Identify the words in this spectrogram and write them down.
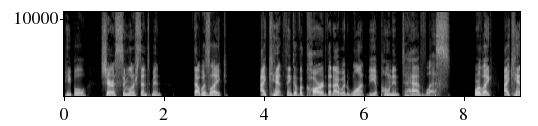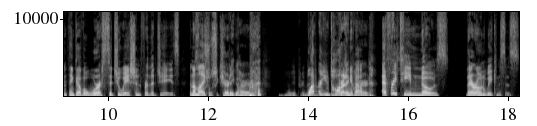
people share a similar sentiment that was like, I can't think of a card that I would want the opponent to have less. Or like, I can't think of a worse situation for the Jays. And I'm like, social security guard. That'd be pretty what are you talking about? Every team knows their own weaknesses.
